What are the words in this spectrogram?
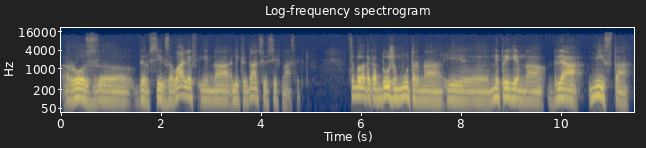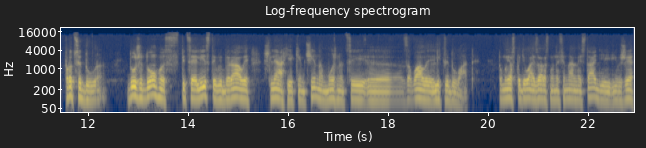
розбір всіх завалів і на ліквідацію всіх наслідків. Це була така дуже муторна і е, неприємна для міста процедура. Дуже довго спеціалісти вибирали шлях, яким чином можна ці е, завали ліквідувати. Тому я сподіваюся, зараз ми на фінальній стадії і вже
